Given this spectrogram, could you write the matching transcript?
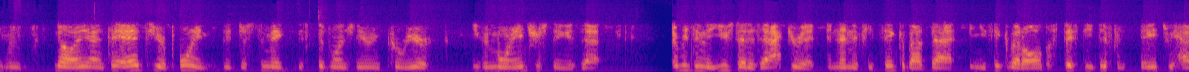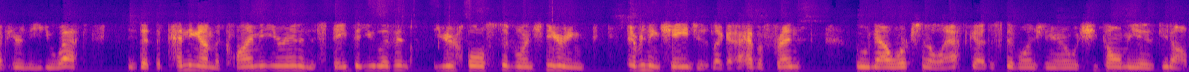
Mm-hmm. No, and to add to your point, just to make the civil engineering career even more interesting, is that everything that you said is accurate. And then if you think about that and you think about all the 50 different states we have here in the U.S., is that depending on the climate you're in and the state that you live in, your whole civil engineering, everything changes. Like I have a friend who now works in Alaska as a civil engineer. And what she told me is, you know,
